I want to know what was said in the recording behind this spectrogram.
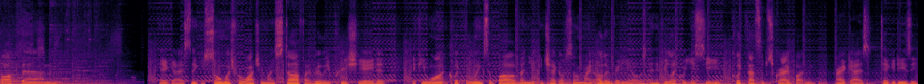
Fuck them. Hey guys, thank you so much for watching my stuff. I really appreciate it. If you want, click the links above and you can check out some of my other videos. And if you like what you see, click that subscribe button. Alright guys, take it easy.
